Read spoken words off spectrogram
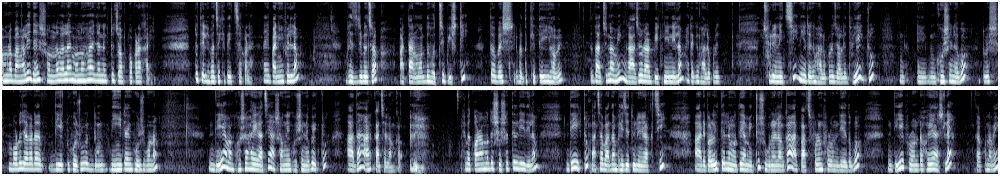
আমরা বাঙালিদের সন্ধ্যাবেলায় মনে হয় যেন একটু চপ পকোড়া খাই। একটু তেলে ভাজা খেতে ইচ্ছা করে। তাই বানিয়ে ফেললাম ভেজিটেবল চপ আর তার মধ্যে হচ্ছে বৃষ্টি। তো বেশ, এবার তো খেতেই হবে। তো তার জন্য আমি গাজর আর বিট নিয়ে নিলাম। এটাকে ভালো করে ছুলে নিচ্ছি। নিয়ে এটাকে ভালো করে জলে ধুয়ে একটু ঘষে নেব। একটু বেশ বড় জায়গাটা দিয়ে একটু ঘষবো। একদম মিহিটাই ঘষবো না। দিয়ে আমার ঘষা হয়ে গেছে। আর সঙ্গে ঘষে নেব একটু আদা আর কাঁচা লঙ্কা। এবার কড়ার মধ্যে সর্ষের তেল দিয়ে দিলাম। দিয়ে একটু কাঁচা বাদাম ভেজে তুলে রাখছি। আর এবার ওই তেলের মধ্যে আমি একটু শুকনো লঙ্কা আর পাঁচ ফোড়ন ফোড়ন দিয়ে দেবো। দিয়ে ফোড়নটা হয়ে আসলে তখন আমি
